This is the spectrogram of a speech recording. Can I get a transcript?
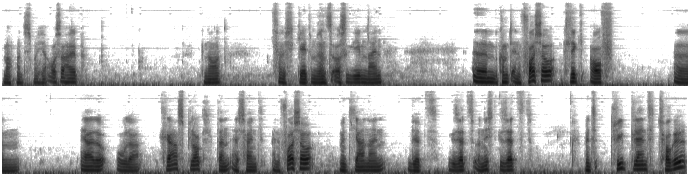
Machen wir das mal hier außerhalb. Genau. Jetzt habe ich Geld umsonst ausgegeben. Nein. Ähm, bekommt eine Vorschau. Klick auf ähm, Erde oder Grasblock. Dann erscheint eine Vorschau. Mit Ja, Nein wird gesetzt oder nicht gesetzt. Mit Tree Plant Toggle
